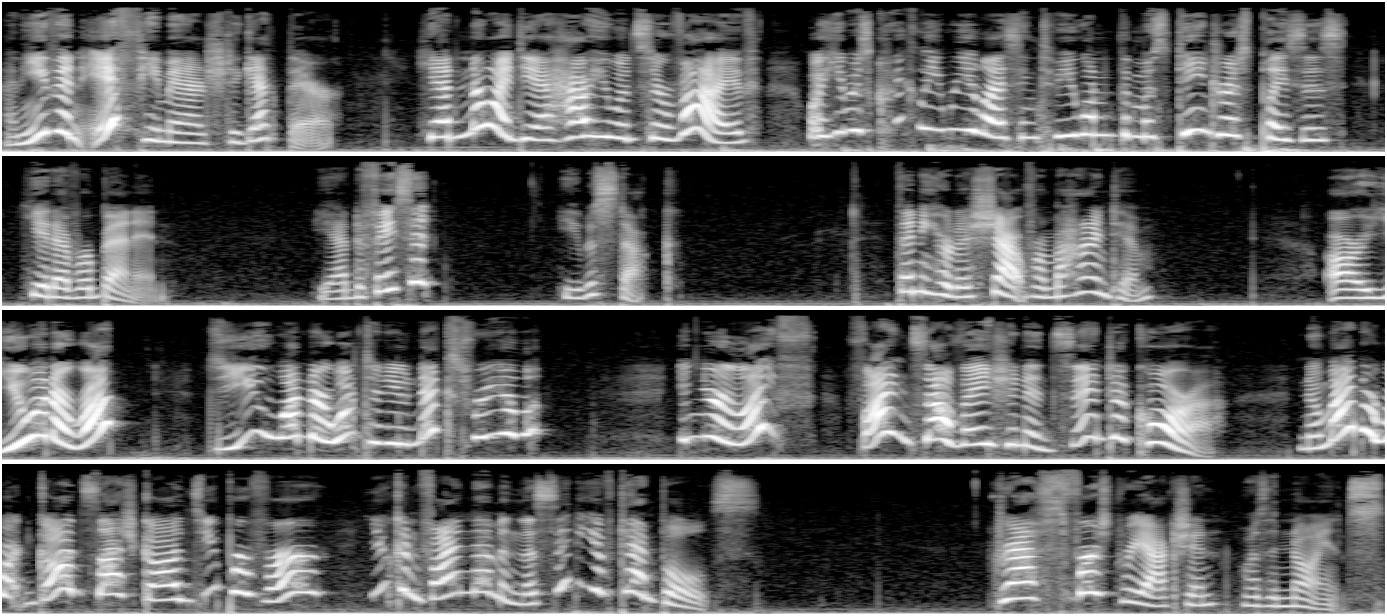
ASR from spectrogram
And even if he managed to get there, he had no idea how he would survive what he was quickly realizing to be one of the most dangerous places he had ever been in. He had to face it he was stuck. Then he heard a shout from behind him. Are you in a rut? Do you wonder what to do next for your li- in your life? Find salvation in Santa Cora. No matter what god slash gods you prefer, you can find them in the City of Temples. Drath's first reaction was annoyance.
